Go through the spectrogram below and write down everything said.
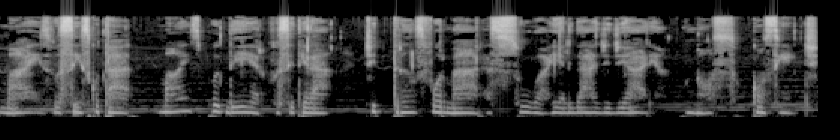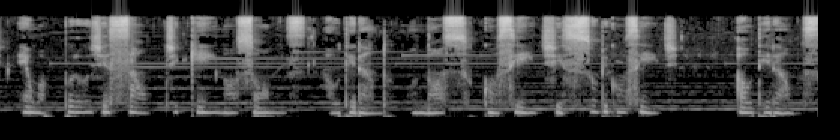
mais você escutar, mais poder você terá de transformar a sua realidade diária. O nosso consciente é uma projeção de quem nós somos, alterando o nosso consciente e subconsciente. Alteramos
